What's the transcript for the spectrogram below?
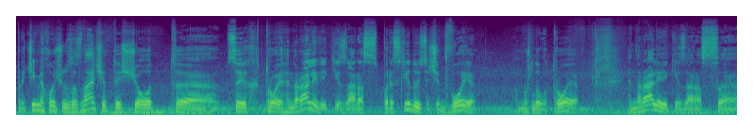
Причому я хочу зазначити, що от е, цих троє генералів, які зараз переслідуються, чи двоє, можливо, троє генералів, які зараз е,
